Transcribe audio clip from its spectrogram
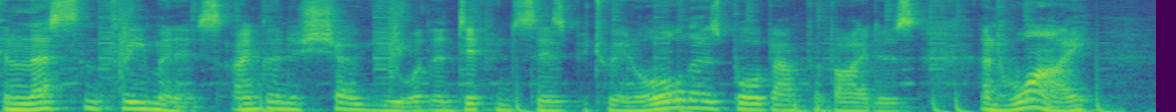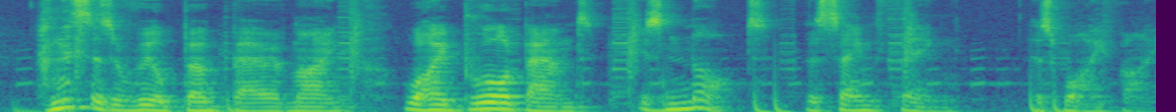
in less than three minutes, I'm going to show you what the difference is between all those broadband providers and why, and this is a real bugbear of mine, why broadband is not the same thing as Wi Fi.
